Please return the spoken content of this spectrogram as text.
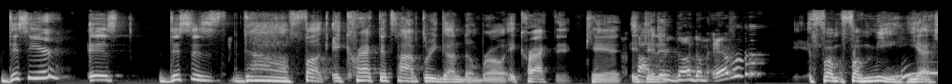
this year is this is ah fuck. It cracked the top three Gundam, bro. It cracked it, kid. It Top did three it Gundam ever? From from me. yes,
